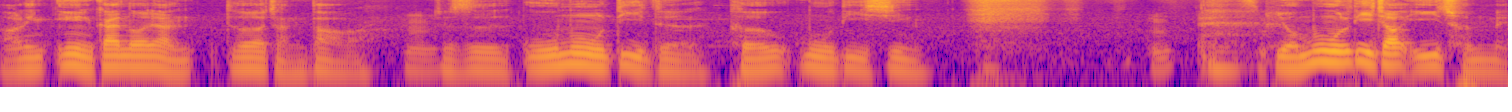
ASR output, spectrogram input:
啊，你因为你刚刚都讲都要讲到啊，嗯、就是无目的的和目的性。嗯，有目的叫依存美，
